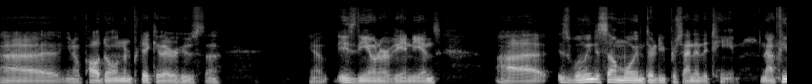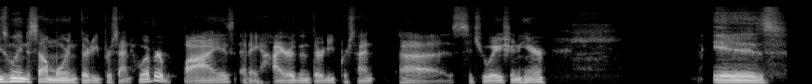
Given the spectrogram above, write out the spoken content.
uh, you know, Paul Dolan in particular, who's the, you know, is the owner of the Indians, uh, is willing to sell more than 30% of the team. Now, if he's willing to sell more than 30%, whoever buys at a higher than 30% uh, situation here is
